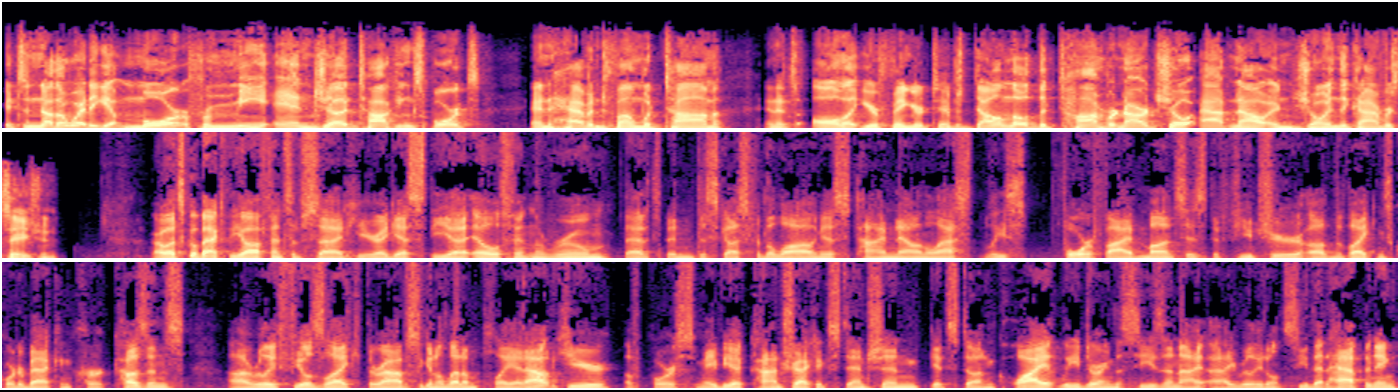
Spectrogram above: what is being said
It's another way to get more from me and Judd talking sports and having fun with Tom, and it's all at your fingertips. Download the Tom Barnard Show app now and join the conversation. All right, let's go back to the offensive side here. I guess the uh, elephant in the room that's been discussed for the longest time now in the last at least four or five months is the future of the Vikings quarterback and Kirk Cousins. Uh, really feels like they're obviously going to let him play it out here. Of course, maybe a contract extension gets done quietly during the season. I, I really don't see that happening.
